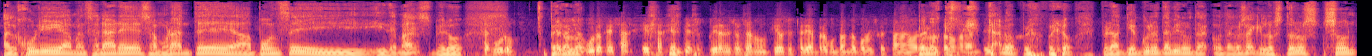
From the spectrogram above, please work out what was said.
al Juli, a Manzanares, a Morante, a Ponce y, y demás, pero... Seguro. Pero, Pero, lo- seguro que esa, esa gente, si estuvieran esos anuncios, estarían preguntando por los que están ahora. por lo eso te lo que- claro, pero, pero, pero aquí ocurre también otra, otra cosa, que los toros son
